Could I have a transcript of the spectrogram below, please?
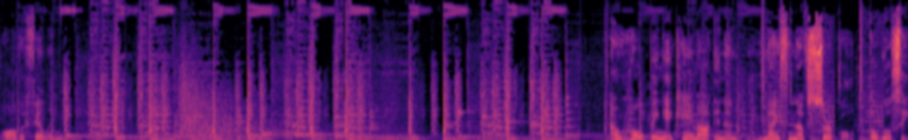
all the filling. I'm hoping it came out in a nice enough circle, but we'll see.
